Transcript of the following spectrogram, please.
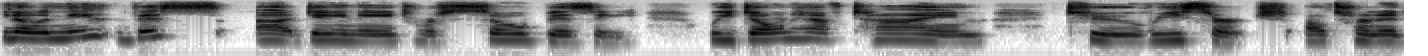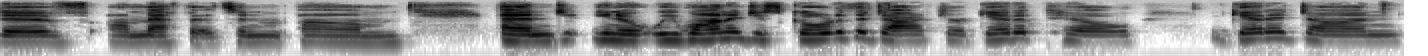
you know, in this uh, day and age, we're so busy. We don't have time to research alternative uh, methods and um, and you know we want to just go to the doctor get a pill get it done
